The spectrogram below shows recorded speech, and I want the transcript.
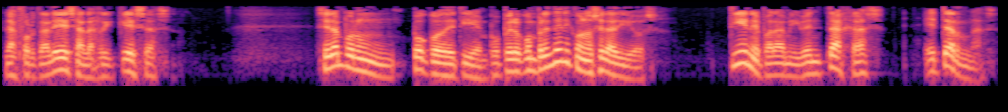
La fortaleza, las riquezas, serán por un poco de tiempo, pero comprender y conocer a Dios tiene para mí ventajas eternas.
